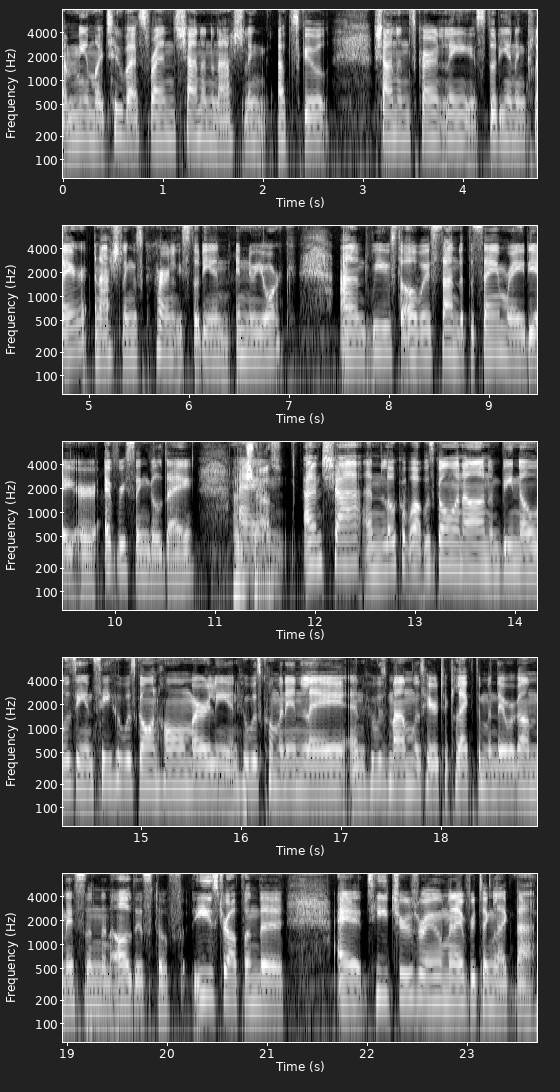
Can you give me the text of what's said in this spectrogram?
And me and my two best friends, Shannon and Ashling, at school. Shannon's currently studying in Clare, and Ashling's currently studying in New York. And we used to always stand at the same radiator every single day And chat. and chat and look at what was going on and be nosy and see who was going home early and who was coming in late and whose mum was here to collect them and they were gone missing and all this stuff. Eavesdrop on the uh, teacher's room and everything like that.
